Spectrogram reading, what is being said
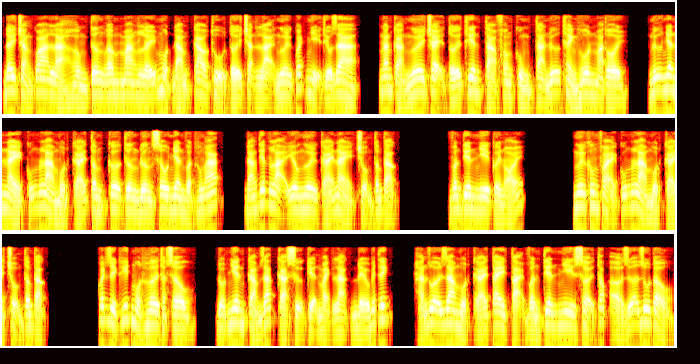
Đây chẳng qua là hồng tương âm mang lấy một đám cao thủ tới chặn lại ngươi quách nhị thiếu gia, ngăn cản ngươi chạy tới thiên tà phong cùng tà nữ thành hôn mà thôi, nữ nhân này cũng là một cái tâm cơ tương đương sâu nhân vật hung ác, đáng tiếc lại yêu ngươi cái này trộm tâm tặc vân tiên nhi cười nói, ngươi không phải cũng là một cái trộm tâm tặc. Quách dịch hít một hơi thật sâu, đột nhiên cảm giác cả sự kiện mạch lạc đều biết tích, hắn dội ra một cái tay tại vân tiên nhi sợi tóc ở giữa du tẩu,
